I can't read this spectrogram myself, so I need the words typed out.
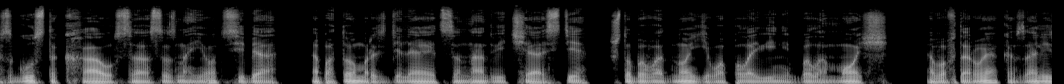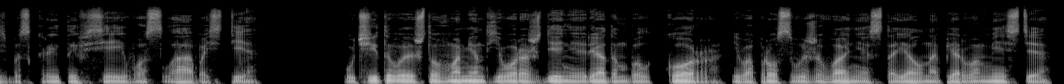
сгусток хаоса осознает себя, а потом разделяется на две части, чтобы в одной его половине была мощь, а во второй оказались бы скрыты все его слабости. Учитывая, что в момент его рождения рядом был Кор, и вопрос выживания стоял на первом месте,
